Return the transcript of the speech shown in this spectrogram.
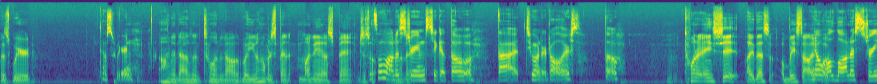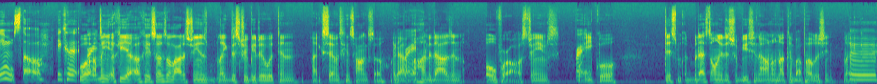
That's weird. That's weird. A hundred thousand, two hundred dollars. But you know how much spent money I spent just. That's a lot of streams to get though that two hundred dollars though. Two hundred ain't shit. Like that's based on like. no, a lot of streams though because Well, I mean, okay, yeah, okay. So there's a lot of streams like distributed within like 17 songs though. Like I Right. hundred thousand overall streams Right. equal this, but that's the only distribution. I don't know nothing about publishing. Like Mm,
